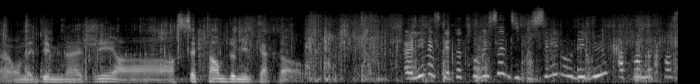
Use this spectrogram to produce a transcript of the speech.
Euh, on a déménagé en septembre 2014. Olive, est-ce que tu as trouvé ça difficile au début, apprendre le français?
